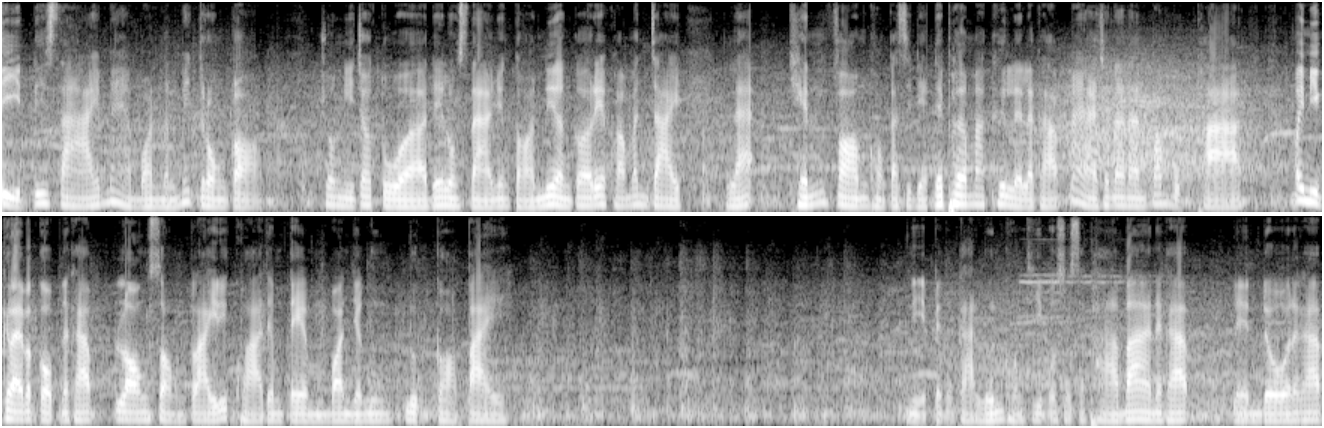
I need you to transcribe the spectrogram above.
ดีดที่ซ้ายแม่บอลมันไม่ตรงกรอบช่วงนี้เจ้าตัวได้ลงสนามอย่างต่อเนื่องก็เรียกความมั่นใจ และเค้นฟอร์มของกาซิเดตได้เพิ่มมากขึ้นเลยละครับแม่ชนะนันป้อมบุกผา ไม่มีใครประกบนะครับ ลองส่องไกลด้วยขวาเต็มๆบอลยังหลุดกรอบไป นี่เป็นโอกาสลุ้นของทีมโอสถสภาบ้างนะครับเลนโดนะครับ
